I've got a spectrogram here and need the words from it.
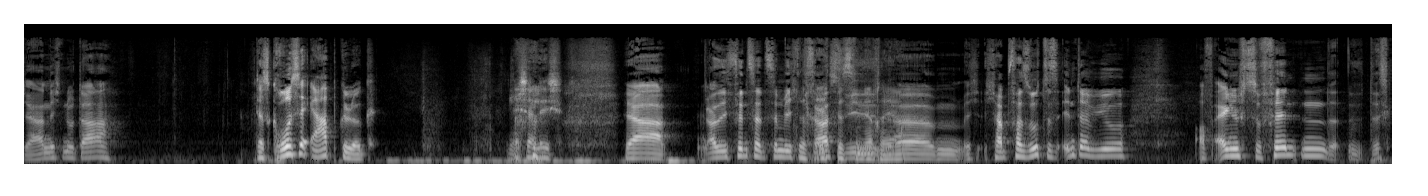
Ja, nicht nur da. Das große Erbglück. Lächerlich. Ja, also ich finde es halt ziemlich Das krass, wie, irre, ja. ähm, ich, ich habe versucht, das Interview auf Englisch zu finden. Es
